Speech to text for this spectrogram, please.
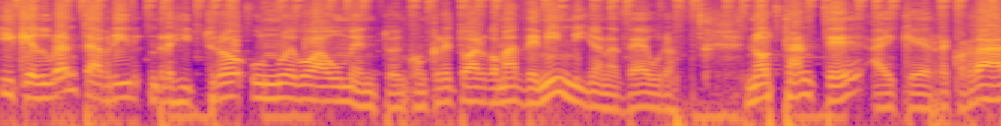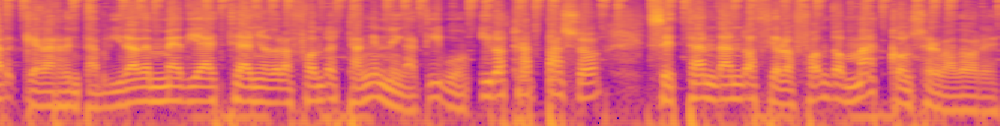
y que durante abril registró un nuevo aumento, en concreto algo más de mil millones de euros. No obstante, hay que recordar que las rentabilidades medias este año de los fondos están en negativo y los traspasos se están dando hacia los fondos más conservadores.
